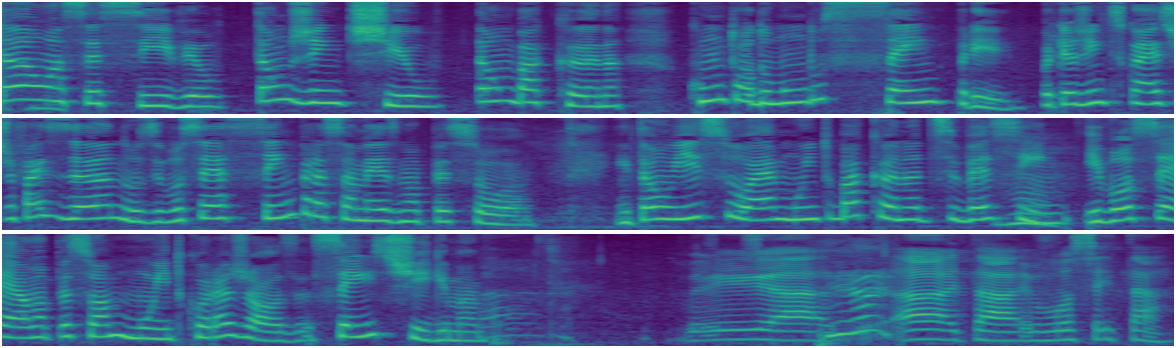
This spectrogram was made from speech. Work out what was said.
tão acessível, tão gentil, tão bacana com todo mundo sempre. Porque a gente se conhece já faz anos e você é sempre essa mesma pessoa. Então isso é muito bacana de se ver sim. E você é uma pessoa muito corajosa, sem estigma. Obrigada. Ai, tá, eu vou aceitar.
